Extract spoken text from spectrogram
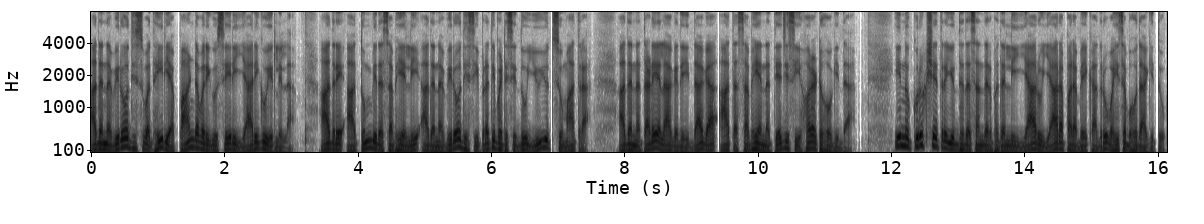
ಅದನ್ನು ವಿರೋಧಿಸುವ ಧೈರ್ಯ ಪಾಂಡವರಿಗೂ ಸೇರಿ ಯಾರಿಗೂ ಇರಲಿಲ್ಲ. ಆದರೆ ಆ ತುಂಬಿದ ಸಭೆಯಲ್ಲಿ ಅದನ್ನು ವಿರೋಧಿಸಿ ಪ್ರತಿಭಟಿಸಿದ್ದು ಯುಯುತ್ಸು ಮಾತ್ರ. ಅದನ್ನು ತಡೆಯಲಾಗದೇ ಇದ್ದಾಗ ಆತ ಸಭೆಯನ್ನು ತ್ಯಜಿಸಿ ಹೊರಟು ಹೋಗಿದ್ದ. ಇನ್ನು ಕುರುಕ್ಷೇತ್ರ ಯುದ್ಧದ ಸಂದರ್ಭದಲ್ಲಿ ಯಾರು ಯಾರ ಪರ ಬೇಕಾದರೂ ವಹಿಸಬಹುದಾಗಿತ್ತು.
